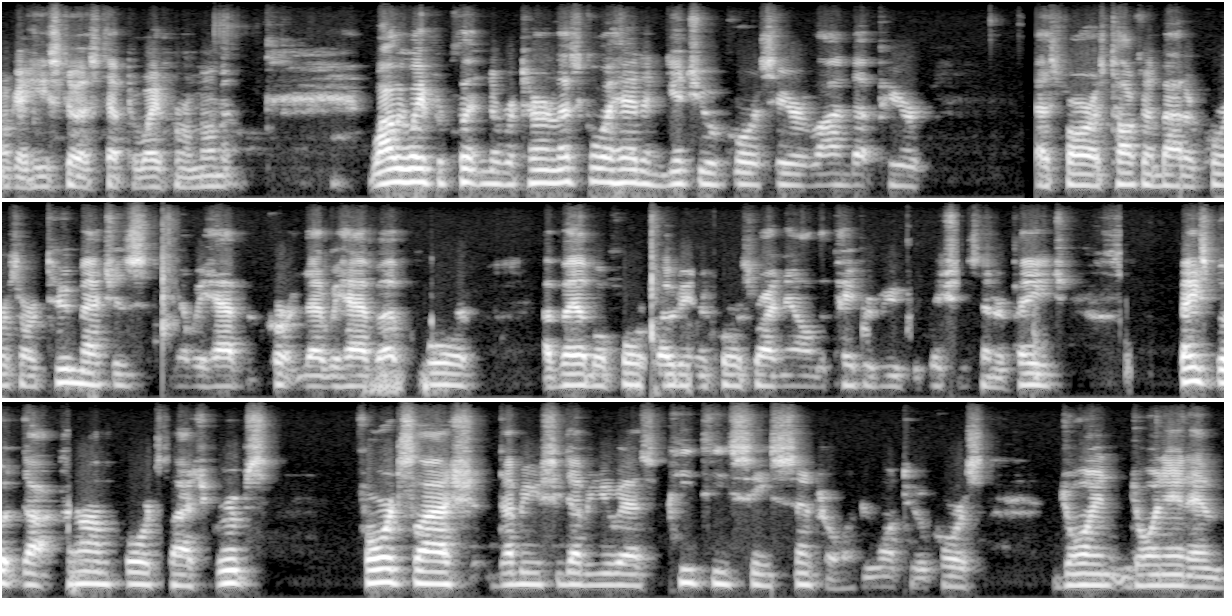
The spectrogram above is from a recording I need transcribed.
Okay, he still has stepped away for a moment. While we wait for Clinton to return, let's go ahead and get you, of course, here lined up here as far as talking about, of course, our two matches that we have that we have up for available for voting, of course, right now on the pay per view prediction center page, facebook.com forward slash groups forward slash WCWS PTC Central. If you want to, of course, join join in and,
